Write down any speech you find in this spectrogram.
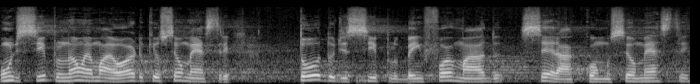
Um discípulo não é maior do que o seu mestre. Todo discípulo bem formado será como seu mestre.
